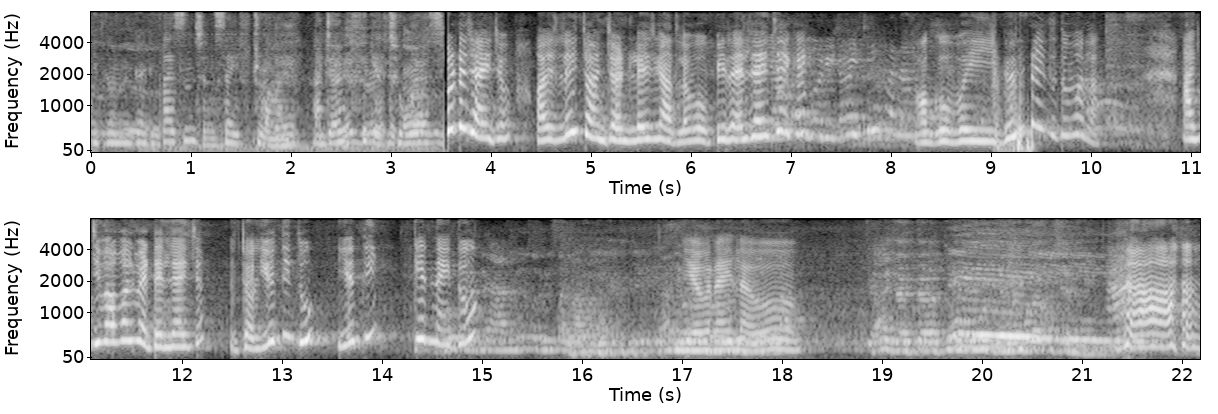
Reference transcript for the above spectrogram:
तिथून घरी. Pleasant and safe drive. And don't forget to wear कुठे जायचो? आज लई छान छान ड्रेस घातला भाऊ फिरायला जायचंय काय? अगो बाई घरी जायचं तुम्हाला? आजी बाबाला भेटायला जायचं? चल येती तू. येती. किती नाही तू. येऊ राहिला हो. हा.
